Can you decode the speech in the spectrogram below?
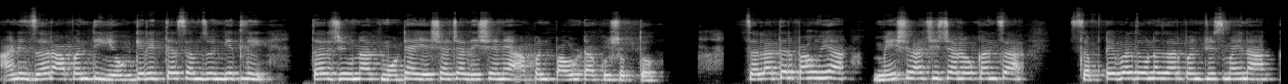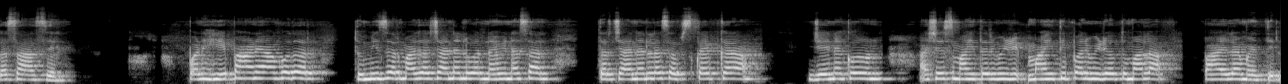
आणि जर आपण ती योग्यरित्या समजून घेतली तर जीवनात मोठ्या यशाच्या दिशेने आपण पाऊल टाकू शकतो. चला तर पाहूया मेष राशीच्या लोकांचा सप्टेंबर दोन हजार पंचवीस महिना कसा असेल. पण हे पाहण्या अगोदर तुम्ही जर माझ्या चॅनलवर नवीन असाल तर चॅनलला सबस्क्राईब करा. जेणेकरून असेच माहिती व्हिडिओ माहितीपर व्हिडिओ तुम्हाला पाहायला मिळतील.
